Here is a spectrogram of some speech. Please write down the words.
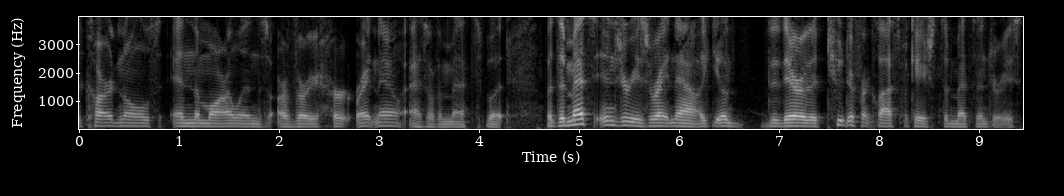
the Cardinals and the Marlins are very hurt right now, as are the Mets. But but the Mets injuries right now, like you know, there are the two different classifications of Mets injuries.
